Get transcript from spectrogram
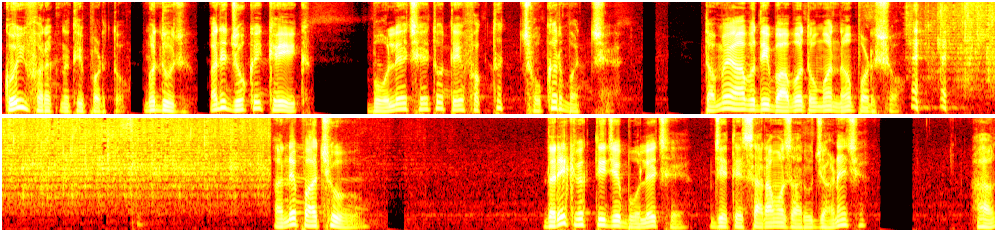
કોઈ ફરક નથી પડતો બધું જ. અને જો કંઈ કંઈક બોલે છે તો તે ફક્ત છોકરમત છે. તમે આ બધી બાબતોમાં ન પડશો. અને પાછું દરેક વ્યક્તિ જે બોલે છે જે તે સારામાં સારું જાણે છે? હા.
